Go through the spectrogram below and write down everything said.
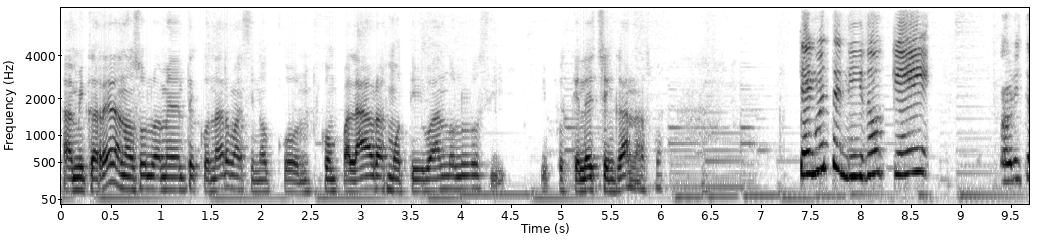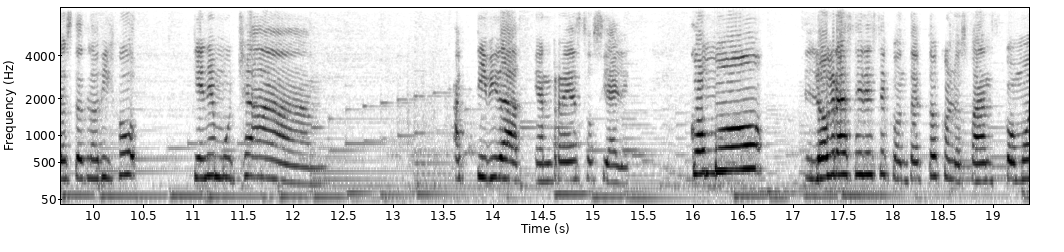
a mi carrera, no solamente con armas, sino con, con palabras motivándolos y, y pues que le echen ganas. Pues. Tengo entendido que, ahorita usted lo dijo, tiene mucha actividad en redes sociales. ¿Cómo logra hacer ese contacto con los fans, cómo,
